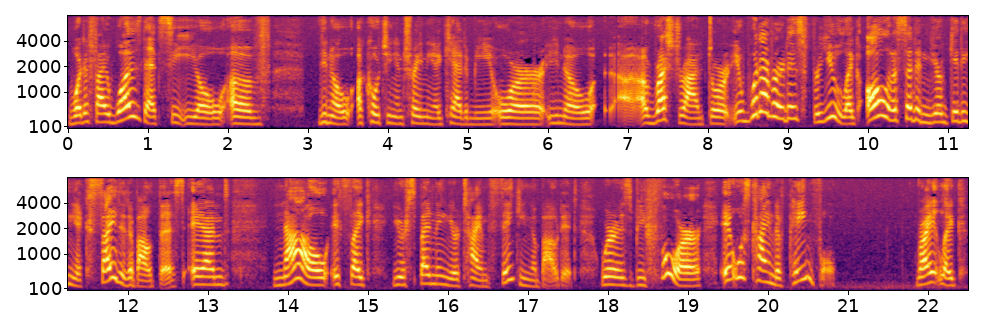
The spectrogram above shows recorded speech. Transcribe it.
what if I was that CEO of, you know, a coaching and training academy or, you know, a restaurant or you know, whatever it is for you. Like all of a sudden you're getting excited about this. And now it's like you're spending your time thinking about it. Whereas before it was kind of painful, right? Like,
